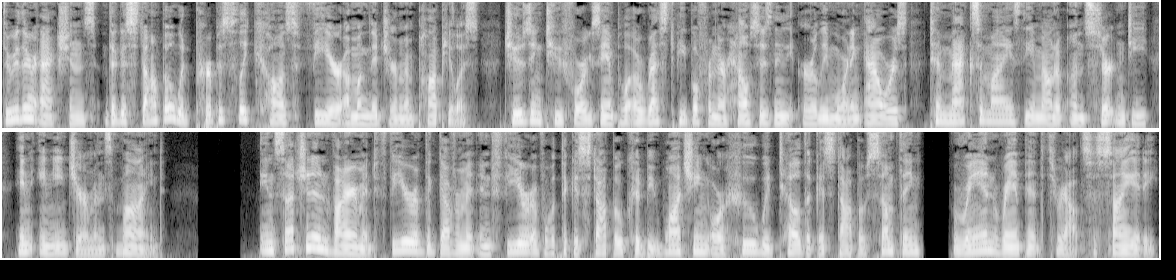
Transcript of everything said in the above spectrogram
Through their actions, the Gestapo would purposefully cause fear among the German populace, choosing to, for example, arrest people from their houses in the early morning hours to maximize the amount of uncertainty in any German's mind. In such an environment, fear of the government and fear of what the Gestapo could be watching or who would tell the Gestapo something ran rampant throughout society.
